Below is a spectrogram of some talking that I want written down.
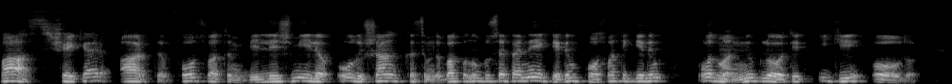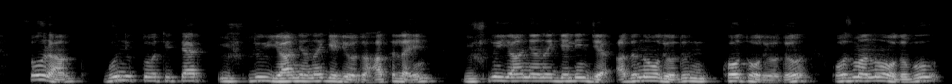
Baz, şeker artı fosfatın birleşimiyle oluşan kısımdı. Bakın bu sefer ne ekledim? Fosfat ekledim. O zaman nükleotit 2 oldu. Sonra bu nükleotitler üçlü yan yana geliyordu hatırlayın. Üçlü yan yana gelince adı ne oluyordu? Kod oluyordu. O zaman ne oldu bu?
